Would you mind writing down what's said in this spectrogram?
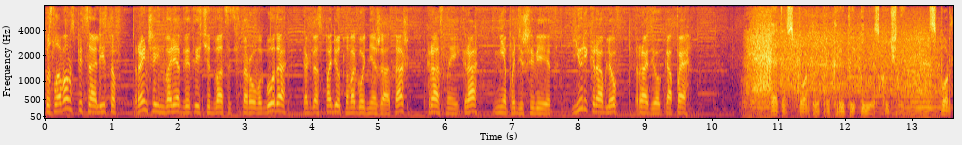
По словам специалистов, раньше января 2022 года, когда спадет новогодний ажиотаж, красная икра не подешевеет. Юрий Кораблев, Радио КП. Это спорт не прикрытый и не скучный. Спорт,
